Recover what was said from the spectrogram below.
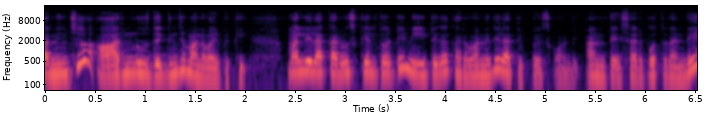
వన్ ఇంచ్ ఆర్మ్ లూజ్ దగ్గర మన వైపుకి. మళ్ళీ ఇలా కరువు స్కేల్ తోటి నీట్గా కరువు అనేది ఇలా తిప్పేసుకోండి. అంతే సరిపోతుందండి.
